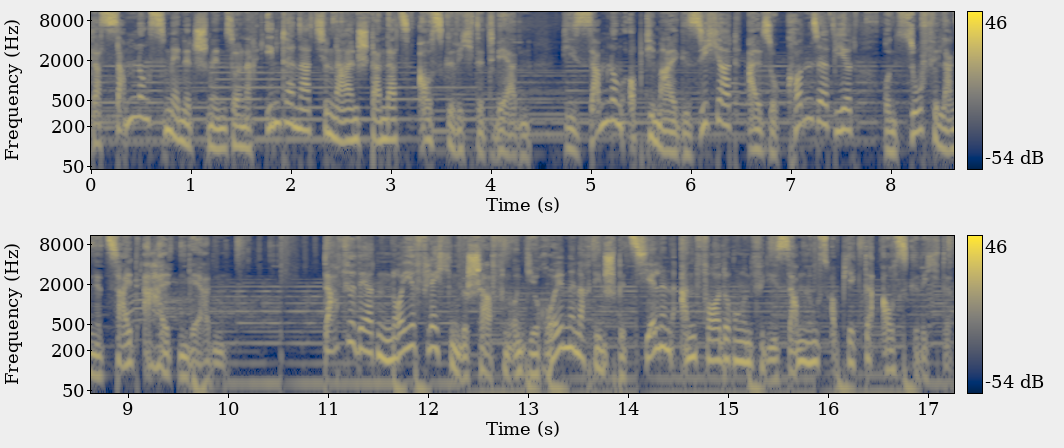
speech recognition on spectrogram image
Das Sammlungsmanagement soll nach internationalen Standards ausgerichtet werden – die Sammlung optimal gesichert, also konserviert und so für lange Zeit erhalten werden. Dafür werden neue Flächen geschaffen und die Räume nach den speziellen Anforderungen für die Sammlungsobjekte ausgerichtet.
